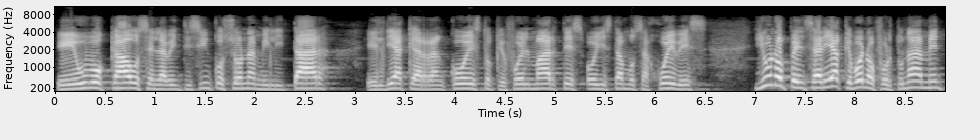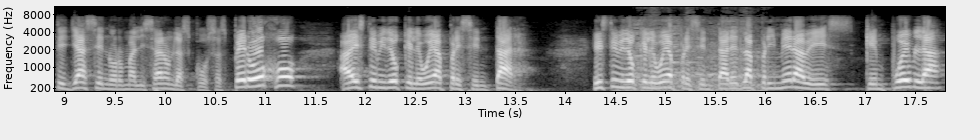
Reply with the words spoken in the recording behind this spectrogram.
Eh, hubo caos en la 25 zona militar el día que arrancó esto, que fue el martes. Hoy estamos a jueves. Y uno pensaría que, bueno, afortunadamente ya se normalizaron las cosas. Pero ojo a este video que le voy a presentar. Este video que le voy a presentar es la primera vez que en Puebla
